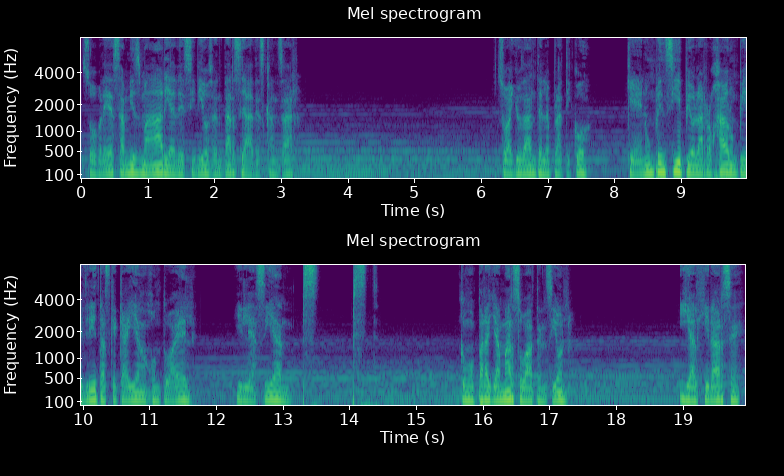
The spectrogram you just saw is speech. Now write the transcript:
sobre esa misma área decidió sentarse a descansar. Su ayudante le platicó que en un principio le arrojaron piedritas que caían junto a él y le hacían como para llamar su atención. Y al girarse,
